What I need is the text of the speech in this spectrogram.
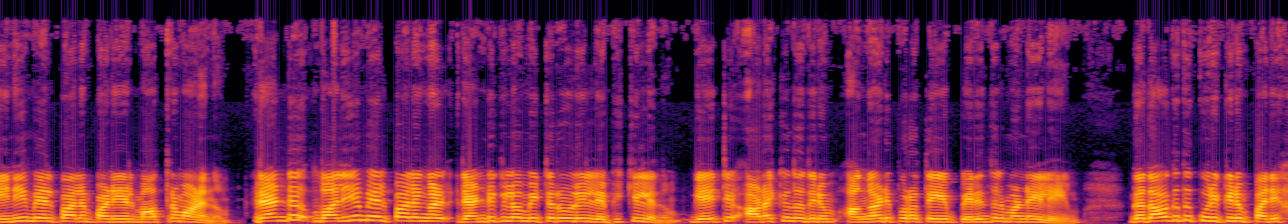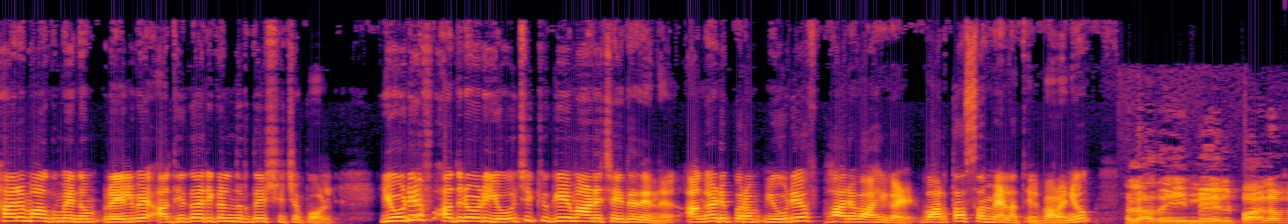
മിനി മേൽപ്പാലം പണിയൽ മാത്രമാണെന്നും രണ്ട് വലിയ മേൽപ്പാലങ്ങൾ രണ്ട് കിലോമീറ്ററുള്ളിൽ ലഭിക്കില്ലെന്നും ഗേറ്റ് അടയ്ക്കുന്നതിനും അങ്ങാടിപ്പുറത്തെയും പെരിന്തൽമണ്ണയിലെയും ഗതാഗതക്കുരുക്കിനും പരിഹാരമാകുമെന്നും റെയിൽവേ അധികാരികൾ നിർദ്ദേശിച്ചപ്പോൾ യു ഡി എഫ് അതിനോട് യോജിക്കുകയുമാണ് ചെയ്തതെന്ന് അങ്ങാടിപ്പുറം യു ഡി എഫ് ഭാരവാഹികൾ വാർത്താസമ്മേളനത്തിൽ പറഞ്ഞു. അല്ലാതെ ഈ മേൽപ്പാലം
